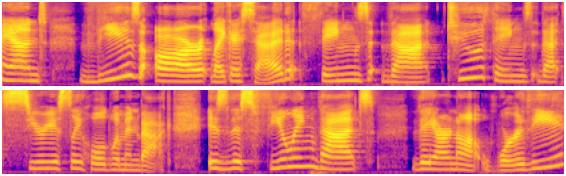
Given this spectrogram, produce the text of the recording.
And these are, like I said, things that, two things that seriously hold women back is this feeling that they are not worthy,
